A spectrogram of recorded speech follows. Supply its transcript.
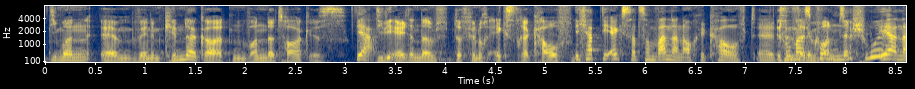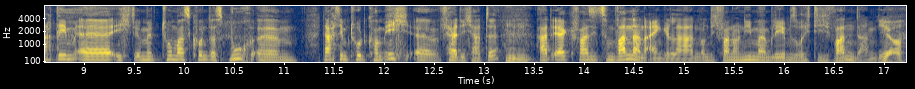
die man, ähm, wenn im Kindergarten Wandertag ist, Ja. die die Eltern dann dafür noch extra kaufen. Ich habe die extra zum Wandern auch gekauft. Äh, Ist das deine Wanderschuhe? Ja, nachdem äh, ich mit Thomas Kund das Buch ähm, Nach dem Tod komm ich äh, fertig hatte, Mhm. hat er quasi zum Wandern eingeladen und ich war noch nie in meinem Leben so richtig wandern. Ja.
